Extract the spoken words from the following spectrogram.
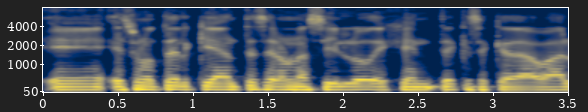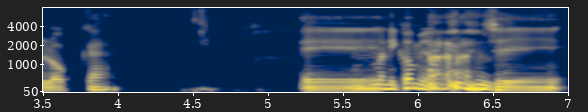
Eh, es un hotel que antes era un asilo de gente que se quedaba loca. Eh, Un manicomio. ¿no? sí.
